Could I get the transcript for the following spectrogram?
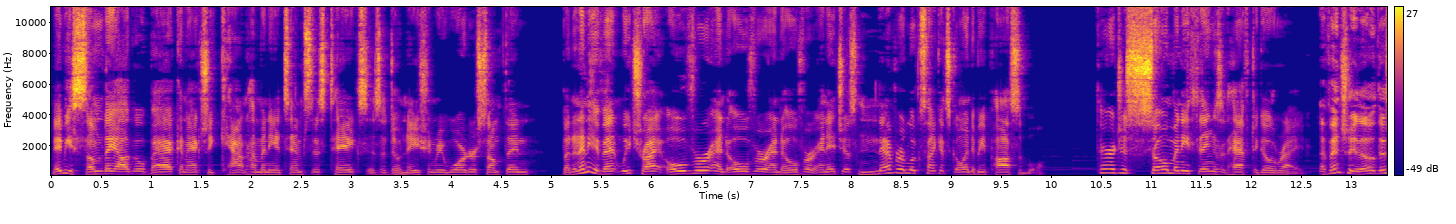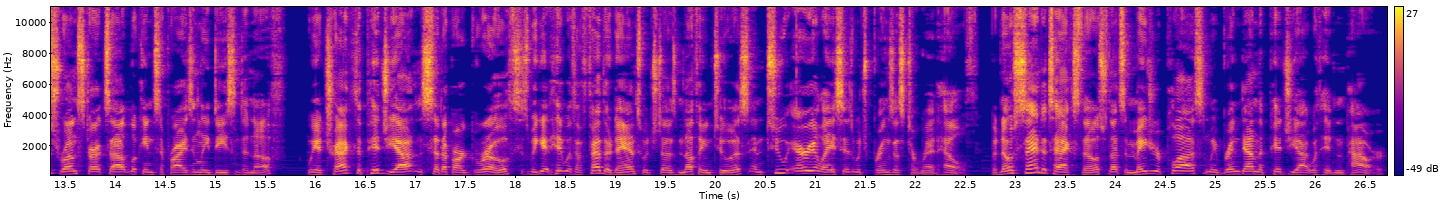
Maybe someday I'll go back and actually count how many attempts this takes as a donation reward or something. But in any event, we try over and over and over, and it just never looks like it's going to be possible. There are just so many things that have to go right. Eventually, though, this run starts out looking surprisingly decent enough. We attract the Pidgeot and set up our growths as we get hit with a Feather Dance, which does nothing to us, and two Aerial Aces, which brings us to red health. But no Sand attacks though, so that's a major plus, and we bring down the Pidgeot with Hidden Power.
